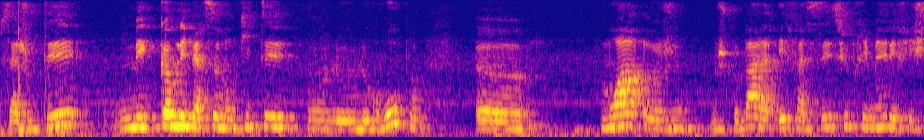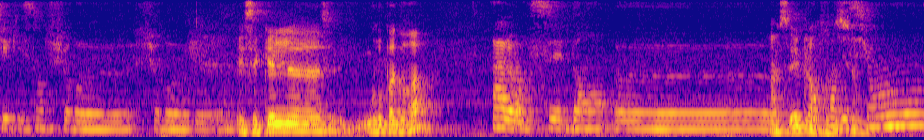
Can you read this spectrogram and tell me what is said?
s'ajouter. Mais comme les personnes ont quitté le, le, groupe, moi, euh, je ne peux pas effacer, supprimer les fichiers qui sont sur, euh, sur euh, Et c'est quel groupe Agora? Alors, c'est dans ah, c'est en transition.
